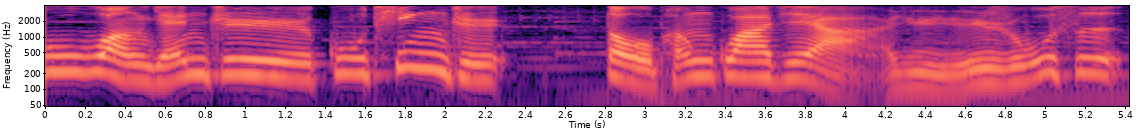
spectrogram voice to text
孤望言之，孤听之。豆棚瓜架雨如丝，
